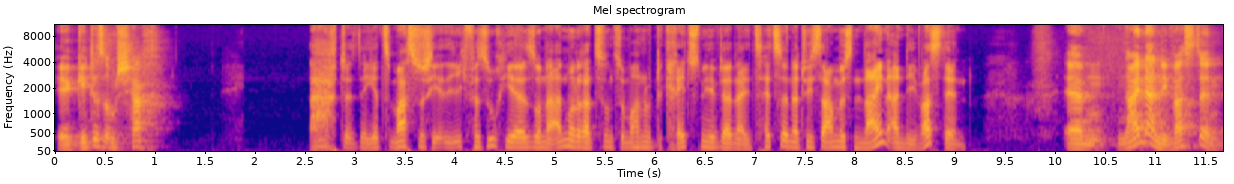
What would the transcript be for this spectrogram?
Äh, Geht es um Schach? Ach, jetzt machst du hier, ich versuche hier so eine Anmoderation zu machen und du krätst mir wieder. Jetzt hättest du natürlich sagen müssen, nein, Andi, was denn? Ähm, nein, Andi, was denn?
